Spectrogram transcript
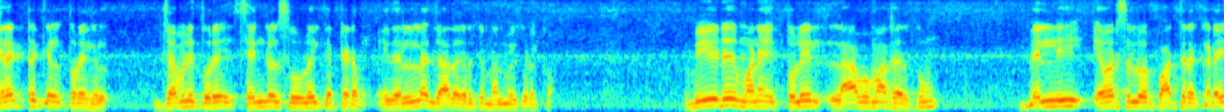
எலக்ட்ரிக்கல் துறைகள் ஜவுளித்துறை செங்கல் சூளை கட்டிடம். இதெல்லாம் ஜாதகருக்கு நன்மை கொடுக்கும். வீடு மனை தொழில் லாபமாக இருக்கும். வெள்ளி எவர் சில்வர் பாத்திரக்கடை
